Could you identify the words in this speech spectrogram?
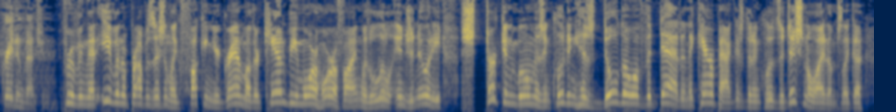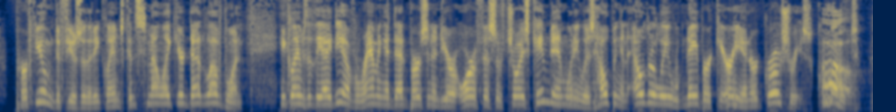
Great invention. Proving that even a proposition like fucking your grandmother can be more horrifying with a little ingenuity, Sturkenboom is including his dildo of the dead in a care package that includes additional items like a perfume diffuser that he claims can smell like your dead loved one. He claims that the idea of ramming a dead person into your orifice of choice came to him when he was helping an elderly neighbor carry in her groceries. Quote. Oh,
